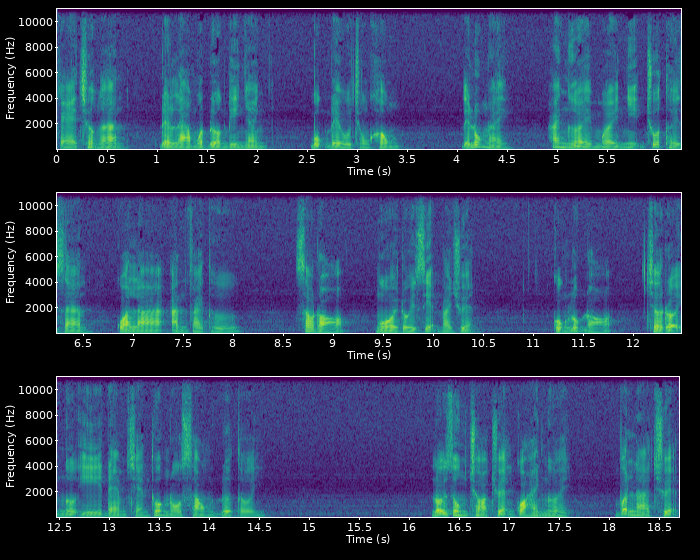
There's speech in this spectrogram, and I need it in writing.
ghé Trường An, Đều là một đường đi nhanh, Bụng đều trống không. Đến lúc này, Hai người mới nhịn chút thời gian Qua la ăn vài thứ, Sau đó ngồi đối diện nói chuyện. Cùng lúc đó, Chờ đợi ngự y đem chén thuốc nấu xong đưa tới. Nội dung trò chuyện của hai người Vẫn là chuyện,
